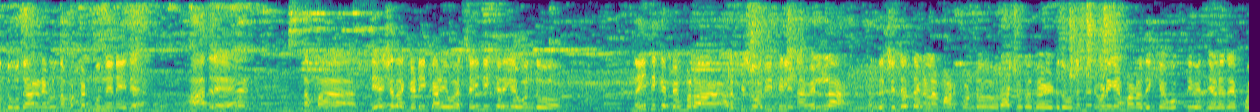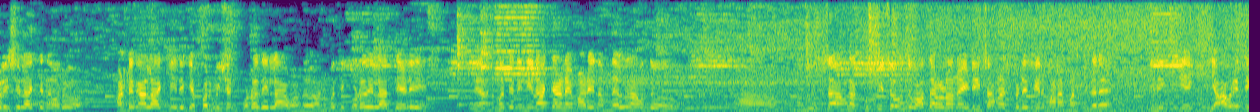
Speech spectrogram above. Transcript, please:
ಒಂದು ಉದಾಹರಣೆಗಳು ನಮ್ಮ ಕಣ್ಮುಂದೆನೇ ಇದೆ. ಆದರೆ ನಮ್ಮ ದೇಶದ ಗಡಿ ಕಾಯುವ ಸೈನಿಕರಿಗೆ ಒಂದು ನೈತಿಕ ಬೆಂಬಲ ಅರ್ಪಿಸುವ ರೀತಿಯಲ್ಲಿ ನಾವೆಲ್ಲ ಒಂದು ಸಿದ್ಧತೆಗಳನ್ನ ಮಾಡಿಕೊಂಡು ರಾಷ್ಟ್ರಧ್ವಜ ಹಿಡಿದು ಒಂದು ಮೆರವಣಿಗೆ ಮಾಡೋದಕ್ಕೆ ಹೋಗ್ತೀವಿ ಅಂತ ಹೇಳಿದ್ರೆ ಪೊಲೀಸ್ ಇಲಾಖೆನವರು ಅಡ್ಡಗಾಲ ಹಾಕಿ ಇದಕ್ಕೆ ಪರ್ಮಿಷನ್ ಕೊಡೋದಿಲ್ಲ, ಒಂದು ಅನುಮತಿ ಕೊಡೋದಿಲ್ಲ ಅಂತ ಅಂತೇಳಿ ಅನುಮತಿಯನ್ನು ನಿರಾಕರಣೆ ಮಾಡಿ ನಮ್ಮನ್ನೆಲ್ಲ ಒಂದು ಒಂದು ಉತ್ಸಾಹವನ್ನು ಕುಪ್ಪಿಸೋ ಒಂದು ವಾತಾವರಣನ ಇಡೀ ಚಾಮರಾಜಪೇಟೆಗೆ ನಿರ್ಮಾಣ ಮಾಡ್ತಿದ್ದಾರೆ. ಇದಕ್ಕೆ ಯಾವ ರೀತಿ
